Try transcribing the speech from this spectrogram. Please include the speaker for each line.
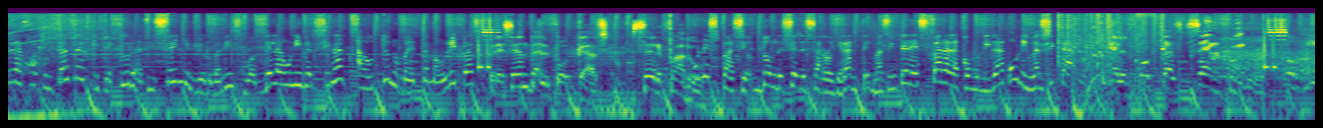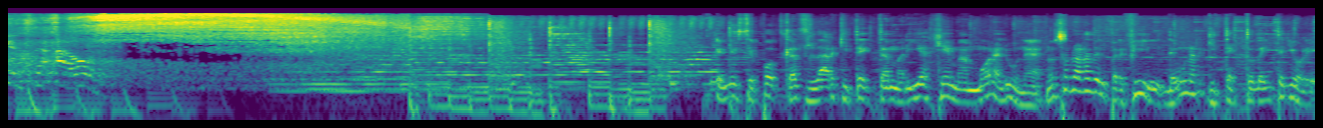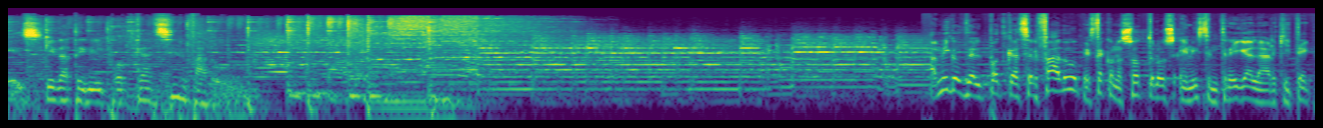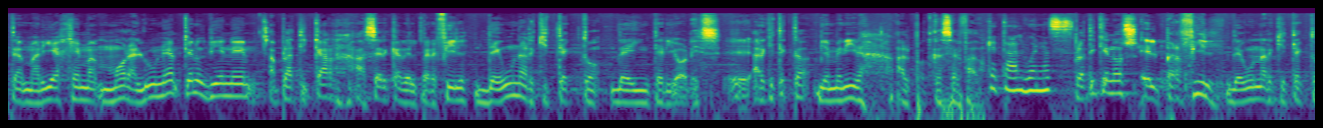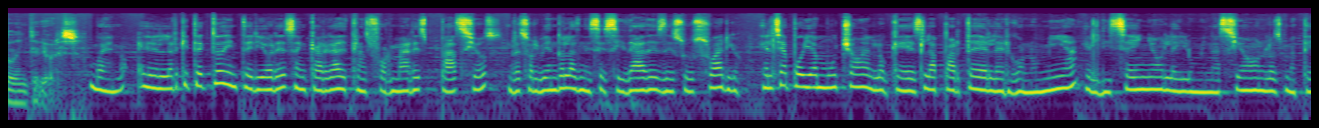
Speaker 1: La Facultad de Arquitectura, Diseño y Urbanismo de la Universidad Autónoma de Tamaulipas
Speaker 2: presenta el podcast Ser FADU.
Speaker 1: Un espacio donde se desarrollarán temas de interés para la comunidad universitaria.
Speaker 2: El podcast Ser FADU.
Speaker 1: Comienza ahora.
Speaker 3: En este podcast, la arquitecta María Gema Moraluna nos hablará del perfil de un arquitecto de interiores. Quédate en el podcast Servado. Amigos del podcast Serfado, está con nosotros en esta entrega la arquitecta María Gema Moraluna, que nos viene a platicar acerca del perfil de un arquitecto de interiores. Eh, arquitecta, bienvenida al podcast Serfado.
Speaker 4: ¿Qué tal? Buenas.
Speaker 3: Platíquenos el perfil de un arquitecto de interiores.
Speaker 4: Bueno, el arquitecto de interiores se encarga de transformar espacios resolviendo las necesidades de su usuario. Él se apoya mucho en lo que es la parte de la ergonomía, el diseño, la iluminación, los materiales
